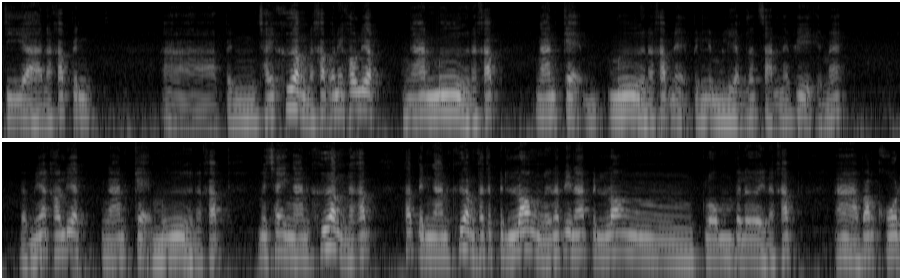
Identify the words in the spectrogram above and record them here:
เจียนะครับ เป็น อ่า เป็นใช้เครื่องนะครับ อันนี้เขาเรียกงานมือนะครับ งานแกะมือนะครับ เนี่ย เป็นเหลี่ยมๆสั้นๆนะพี่ เห็นไหม แบบนี้เขาเรียกงานแกะมือนะครับ ไม่ใช่งานเครื่องนะครับ ถ้าเป็นงานเครื่องเขาจะเป็นร่องเลยนะพี่นะเป็นร่องกลมไปเลยนะครับอ่าบางคน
